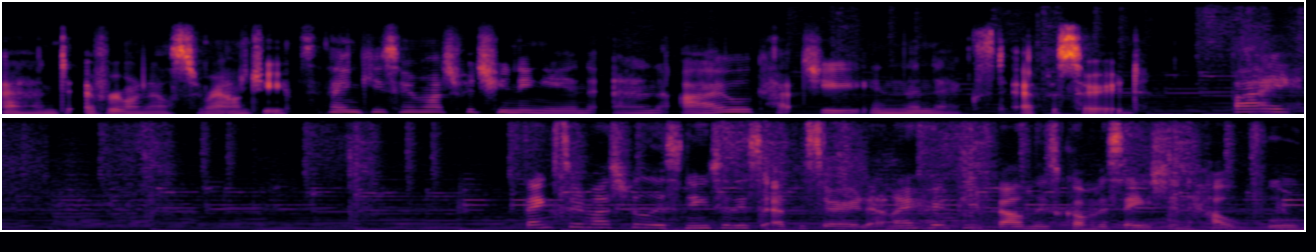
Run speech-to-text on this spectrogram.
and everyone else around you. So, thank you so much for tuning in, and I will catch you in the next episode. Bye. Thanks so much for listening to this episode, and I hope you found this conversation helpful.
